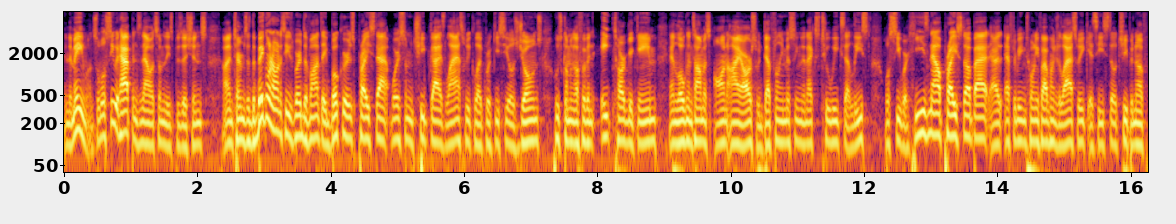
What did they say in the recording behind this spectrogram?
in the main one. So we'll see what happens now with some of these positions. Uh, in terms of the big one, I want to see is where Devontae Booker is priced at. Where some cheap guys last week like Ricky Seals Jones, who's coming off of an eight target game, and Logan Thomas on IR, so definitely missing the next two weeks at least. We'll see where he's now priced up at after being 2,500 last week. Is he still cheap enough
